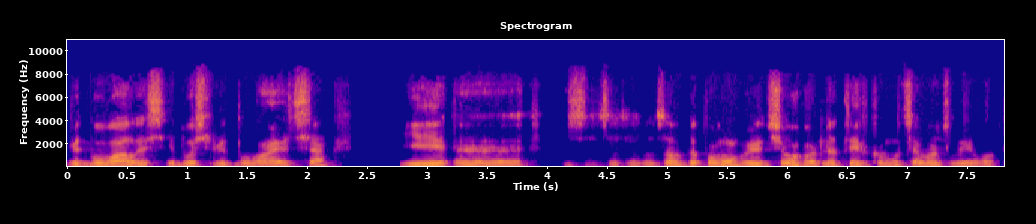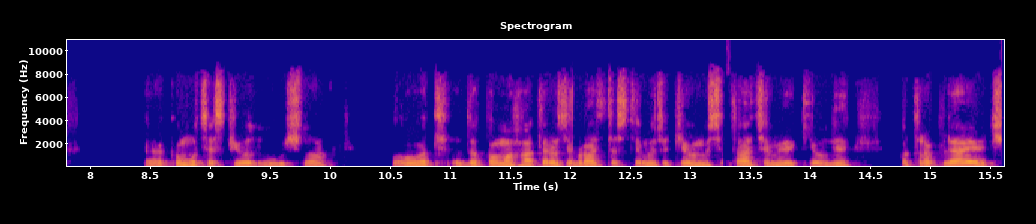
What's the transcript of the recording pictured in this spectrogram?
відбувались і досі відбуваються. І е, за допомогою цього для тих, кому це важливо, кому це співзвучно, от, допомагати розібратися з тими життєвими ситуаціями, які вони потрапляють,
